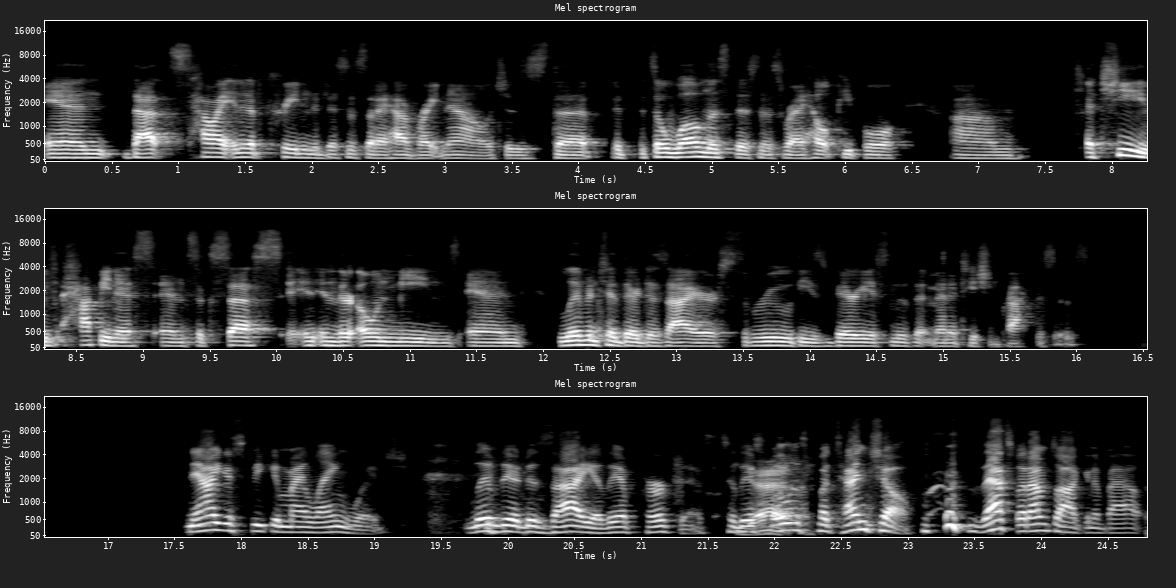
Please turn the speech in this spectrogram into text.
And that's how I ended up creating the business that I have right now, which is the it's a wellness business where I help people um, achieve happiness and success in, in, their own means and live into their desires through these various movement meditation practices. Now you're speaking my language. Live their desire, their purpose to their yeah. fullest potential. That's what I'm talking about.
